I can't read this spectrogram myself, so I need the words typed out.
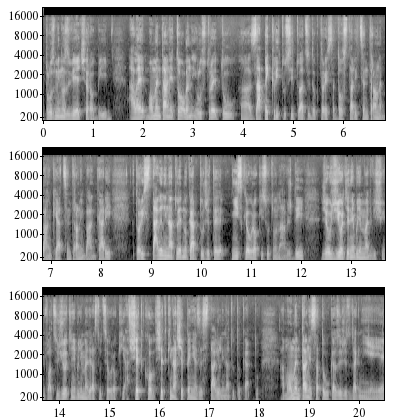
plus minus vie, čo robí, ale momentálne to len ilustruje tú zapeklitú situáciu, do ktorej sa dostali centrálne banky a centrálni bankári, ktorí stavili na tú jednu kartu, že tie nízke úroky sú tu navždy, že už v živote nebudeme mať vyššiu infláciu, v živote nebudeme mať rastúce úroky a všetko, všetky naše peniaze stavili na túto kartu. A momentálne sa to ukazuje, že to tak nie je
